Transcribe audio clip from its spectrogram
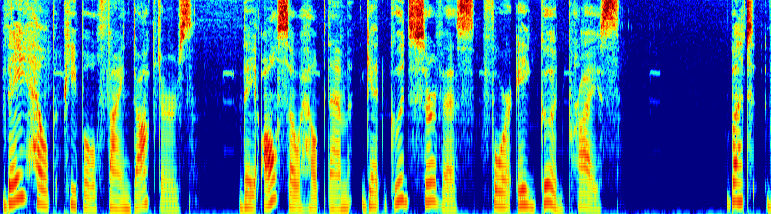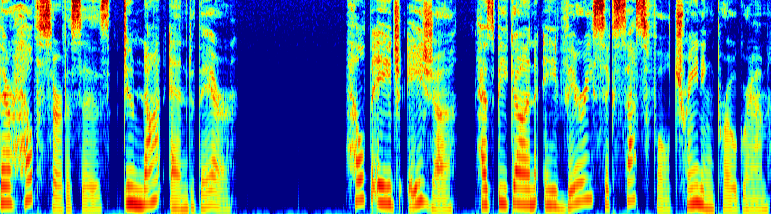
They help people find doctors. They also help them get good service for a good price. But their health services do not end there. HelpAge Asia has begun a very successful training program.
